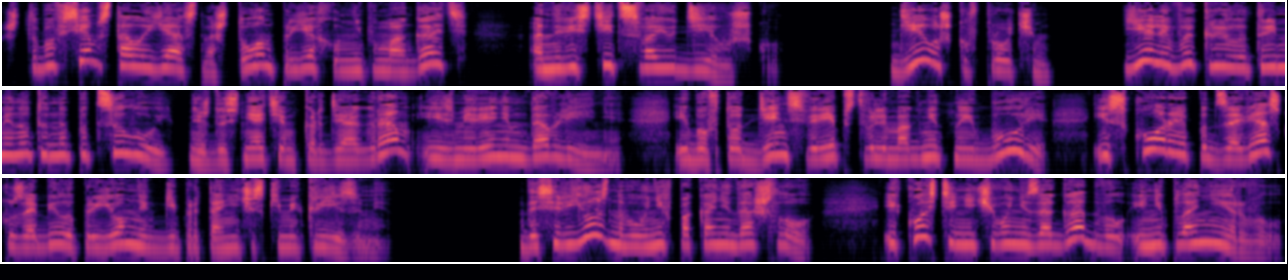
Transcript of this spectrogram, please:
чтобы всем стало ясно, что он приехал не помогать, а навестить свою девушку. Девушка, впрочем, еле выкрыла три минуты на поцелуй между снятием кардиограмм и измерением давления, ибо в тот день свирепствовали магнитные бури, и скорая под завязку забила приемник гипертоническими кризами. До серьезного у них пока не дошло, и Костя ничего не загадывал и не планировал,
